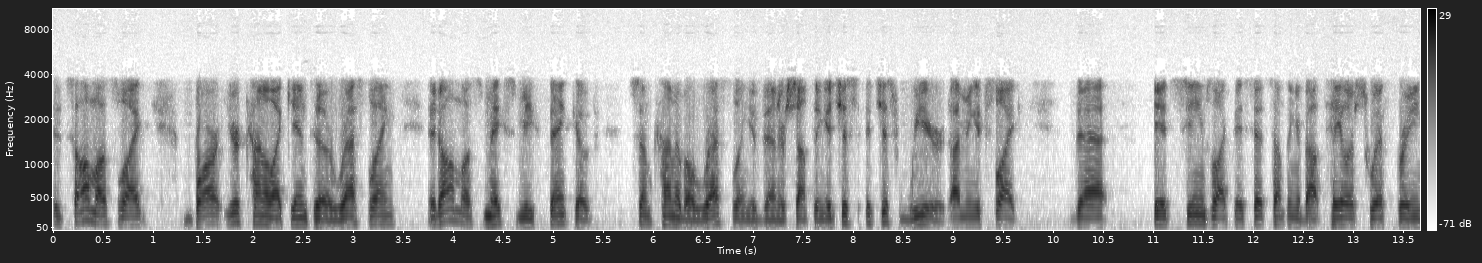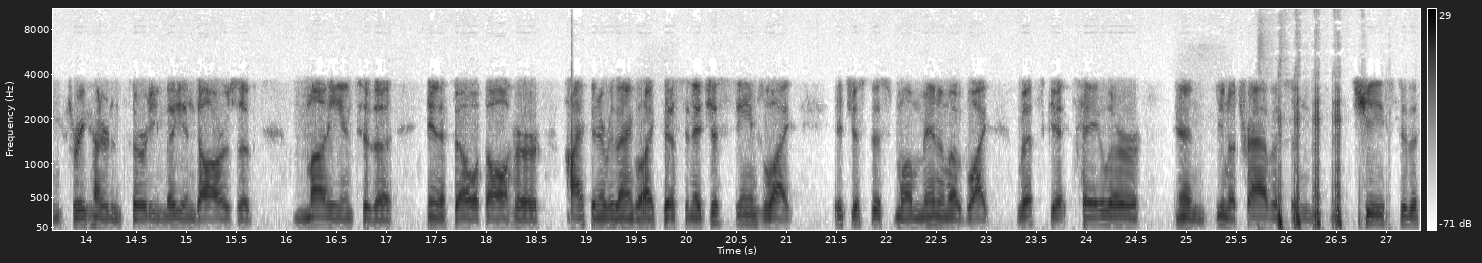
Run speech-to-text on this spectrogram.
it's almost like Bart, you're kind of like into wrestling. It almost makes me think of some kind of a wrestling event or something. It's just it's just weird. I mean, it's like that. It seems like they said something about Taylor Swift bringing 330 million dollars of money into the NFL with all her hype and everything like this, and it just seems like it's just this momentum of like let's get Taylor and you know Travis and Chiefs to the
